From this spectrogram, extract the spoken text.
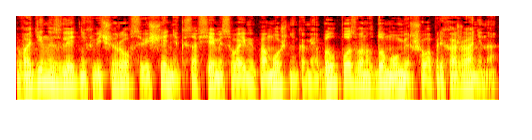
В один из летних вечеров священник со всеми своими помощниками был позван в дом умершего прихожанина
